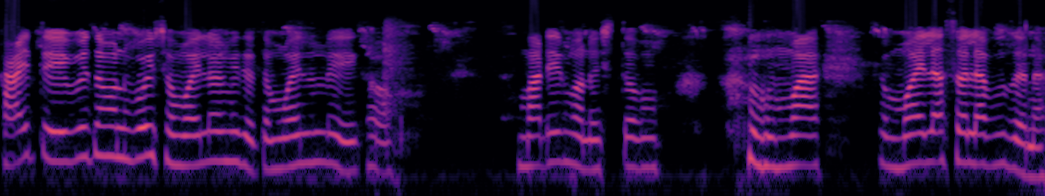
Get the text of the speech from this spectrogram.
খাইতে এবার যেমন বইছ ময়লার মধ্যে তো ময়লা লই খাও। মাটির মানুষ তো মা- ময়লা চয়লা বুঝে না।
